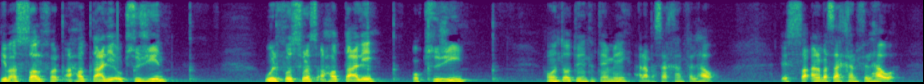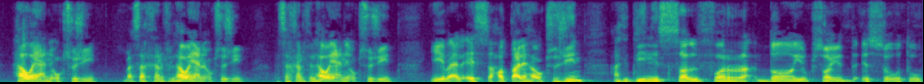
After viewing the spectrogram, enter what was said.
يبقى ال sulfur أحط عليه أكسجين والفوسفرس أحط عليه أكسجين. هو أنت قلت لي أنت بتعمل إيه؟ أنا بسخن في الهواء. الص... أنا بسخن في الهواء. هواء يعني أكسجين. بسخن في الهواء يعني أكسجين. بسخن في الهواء يعني أكسجين. يبقى ال S أحط عليها أكسجين هتديني ال sulfur dioxide SO 2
